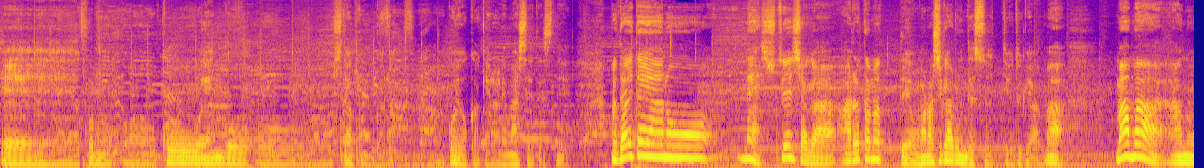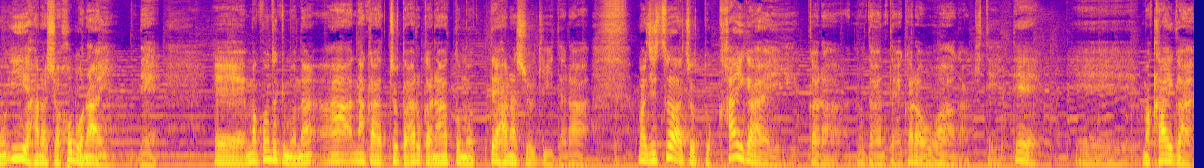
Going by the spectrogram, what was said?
えー、この講演後志田君から声をかけられましてですね、まあ、大体あの、ね、出演者が改まってお話があるんですっていう時は、まあ、まあまああのいい話はほぼないんで。えーまあ、この時もなあなんかちょっとあるかなと思って話を聞いたら、まあ、実はちょっと海外からの団体からオファーが来ていて、えーまあ、海外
